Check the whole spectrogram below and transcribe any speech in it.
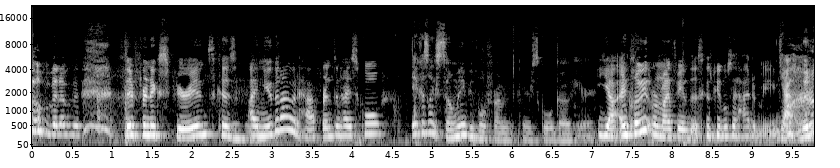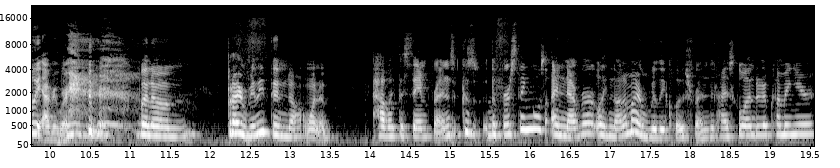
Little bit of a different experience because I knew that I would have friends in high school. Yeah, because like so many people from your school go here. Yeah, and Chloe reminds me of this because people say hi to me. Yeah, literally everywhere. but um, but I really did not want to have like the same friends because the first thing was I never like none of my really close friends in high school ended up coming here.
